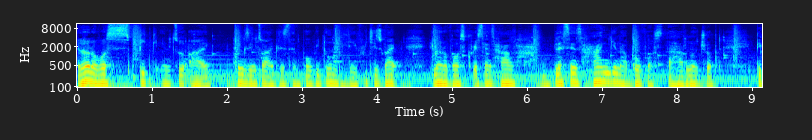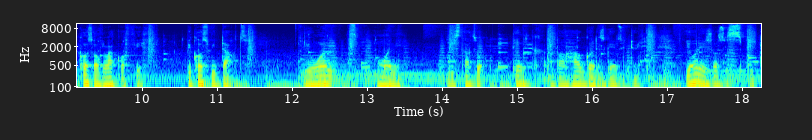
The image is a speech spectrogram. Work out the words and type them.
A lot of us speak into our things into our existence, but we don't believe, which is why a lot of us Christians have blessings hanging above us that have not dropped because of lack of faith, because we doubt. You want money, you start to think about how God is going to do it. You one is just to speak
